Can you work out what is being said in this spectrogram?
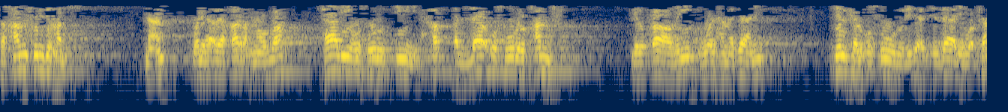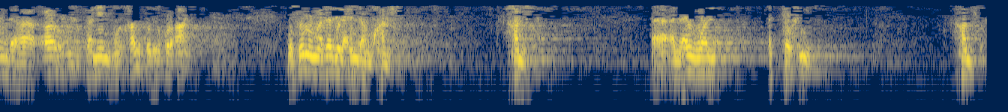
فخمس بخمس. نعم. ولهذا قال رحمه الله هذه أصول الدين حقا لا أصول الخمس للقاضي والهمداني تلك الأصول للاعتزال وكم لها فرع فمنه الخلق للقرآن أصول المعتزلة عندهم خمس خمسة. آه الأول التوحيد. خمسة.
